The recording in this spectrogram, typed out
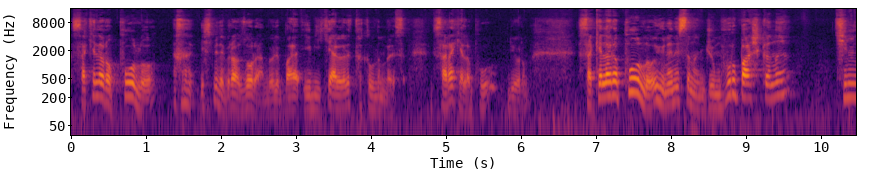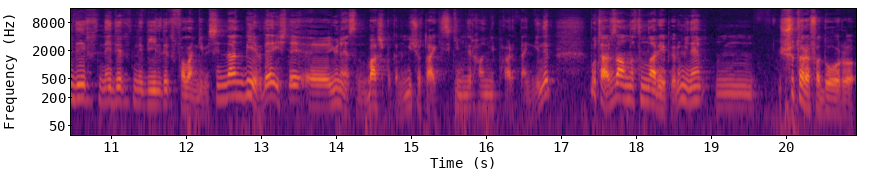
Sakeleropoulou ismi de biraz zor yani böyle bayağı iyi bir iki yerlerde takıldım böyle. Sarakelapu diyorum. Sakeleropoulou Yunanistan'ın Cumhurbaşkanı kimdir, nedir, ne değildir falan gibisinden. Bir de işte e, Yunanistan'ın Başbakanı Mitsotakis kimdir, hangi partiden gelir. Bu tarzda anlatımlar yapıyorum. Yine hmm, şu tarafa doğru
